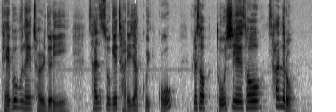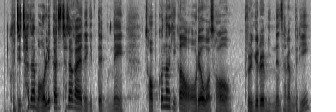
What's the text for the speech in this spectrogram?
대부분의 절들이 산 속에 자리 잡고 있고 그래서 도시에서 산으로 굳이 찾아 멀리까지 찾아가야 되기 때문에 접근하기가 어려워서 불교를 믿는 사람들이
